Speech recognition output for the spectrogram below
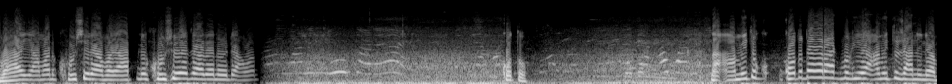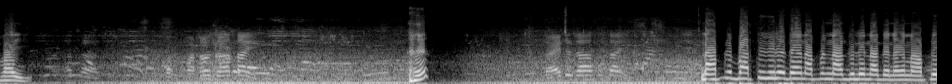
ভাই আমার খুশি না ভাই। আপনি খুশি হয়ে যাবেন ওইটা আমার কত? না আমি তো কত টাকা রাখব কি? আমি তো জানি না ভাই। তাই। হ্যাঁ? না আপনি বাড়তি দিলে দেন আপনি না দিলে না দেন না আপনি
